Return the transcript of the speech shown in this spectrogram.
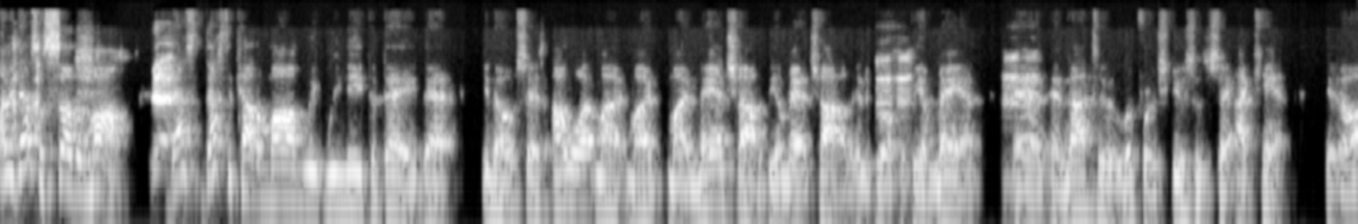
I mean, that's a Southern mom. Yeah. That's that's the kind of mom we, we need today that, you know, says, I want my my my man child to be a man child and to grow mm-hmm. up to be a man mm-hmm. and and not to look for excuses to say I can't. You know,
